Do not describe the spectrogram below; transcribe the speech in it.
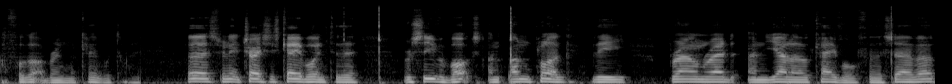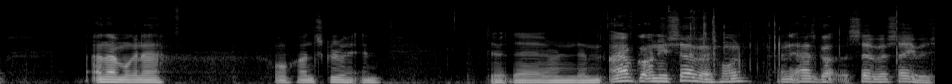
I forgot to bring my cable tie. First we need to trace this cable into the receiver box and unplug the brown, red and yellow cable for the servo. And then we're going to well, unscrew it and do it there. And um, I have got a new servo horn and it has got the servo savers.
